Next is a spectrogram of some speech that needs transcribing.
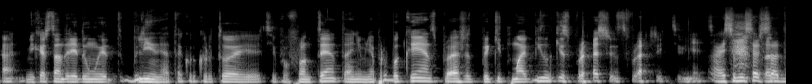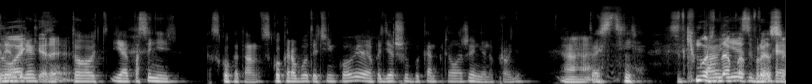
А, Мне кажется, Андрей думает, блин, я такой крутой, типа, frontend, они меня про backend спрашивают, про какие-то мобилки спрашивают, спрашивайте меня. типа, А если мы сейчас Про то я последний сколько там, сколько работает Тинькове, я поддерживаю backend -приложение на проде. Ага. То есть Все-таки можно да, там есть поспрашивать.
